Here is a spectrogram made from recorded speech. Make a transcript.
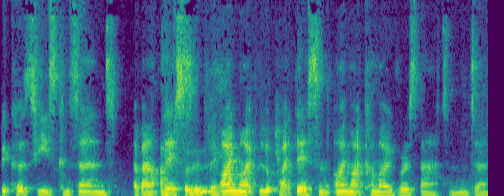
because he's concerned about this. Absolutely. I might look like this, and I might come over as that, and uh,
